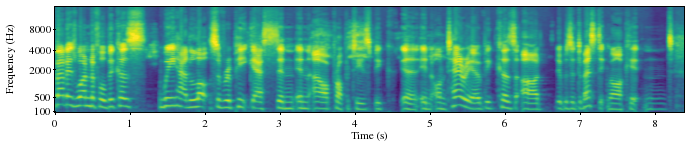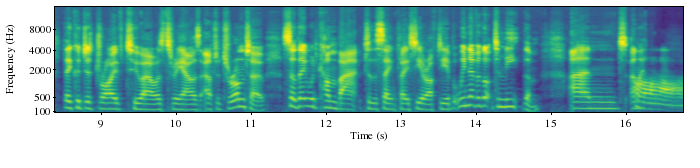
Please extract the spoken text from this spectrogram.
That is wonderful because we had lots of repeat guests in, in our properties be, uh, in Ontario because our it was a domestic market and they could just drive two hours, three hours out of Toronto. So they would come back to the same place year after year, but we never got to meet them. And, and I,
